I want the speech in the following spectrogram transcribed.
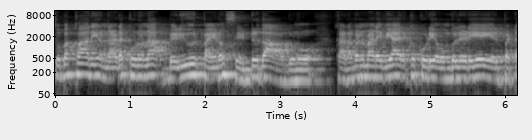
சுபகாரியம் நடக்கணும்னா வெளியூர் பயணம் சென்று தான் ஆகணும். கணவன் மனைவியாக இருக்கக்கூடிய உங்களிடையே ஏற்பட்ட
